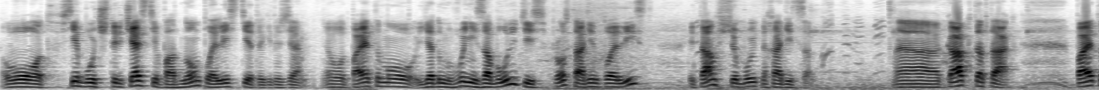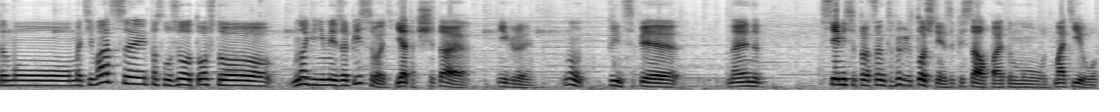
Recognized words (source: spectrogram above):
Вот, все будут 4 части в одном плейлисте, дорогие друзья. Вот, поэтому, я думаю, вы не заблудитесь, просто один плейлист и там все будет находиться. Э, Как-то так. Поэтому мотивацией послужило то, что многие не умеют записывать, я так считаю, игры. Ну, в принципе, наверное, 70% игр точно я записал по этому вот мотиву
